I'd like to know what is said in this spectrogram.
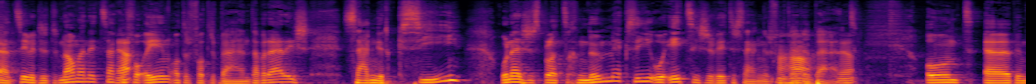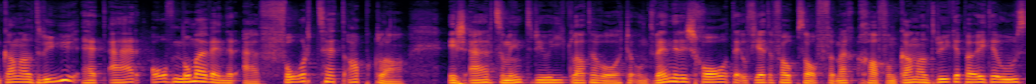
eingrenzen. Ich würde den Namen nicht sagen Ja. von ihm oder von der Band. Aber er war Sänger gewesen, und dann ist es plötzlich nicht mehr gewesen, und jetzt ist er wieder Sänger von Aha, dieser Band. ja. Und äh, beim Kanal 3 hat er, auch nur wenn er einen Furz hat abgelassen, ist er zum Interview eingeladen worden. Und wenn er ist gekommen, dann auf jeden Fall besoffen. Man kann vom Kanal 3 Gebäude aus,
